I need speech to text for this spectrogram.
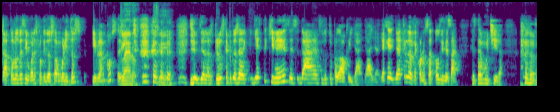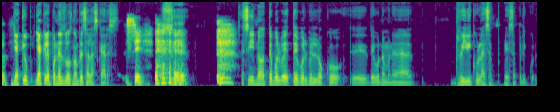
a todos los ves iguales porque todos están güeritos y blancos. Claro, sí. ya los primeros capítulos, ¿y este quién es? es ah, es el otro, ah, ok, ya, ya, ya. Ya que, ya que los reconoces a todos, dices, ah, está muy chida. ya, que, ya que le pones los nombres a las caras. Sí. Sí, no, te vuelve, te vuelve loco eh, de una manera ridícula esa, esa película.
